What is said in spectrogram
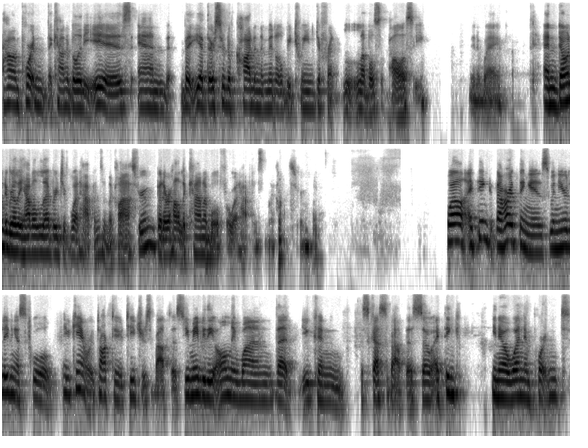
how important accountability is and, but yet they're sort of caught in the middle between different levels of policy in a way. And don't really have a leverage of what happens in the classroom, but are held accountable for what happens in the classroom. Well, I think the hard thing is when you're leading a school, you can't talk to your teachers about this. You may be the only one that you can discuss about this. So I think, you know, one important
